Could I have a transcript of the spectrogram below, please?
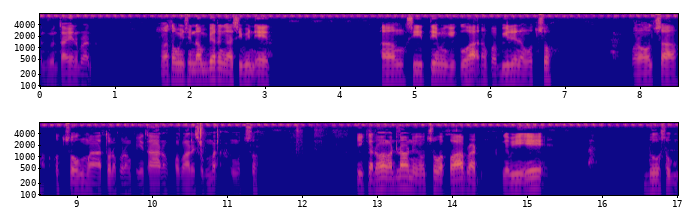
Punta-puntayan brad. Ang atong missing number nga 78 ang city magikuha ng pabili ng 8 Wala sa 8 ug mato na parang pinitaran pabaris ug ma ang 8 ikaduhang adlaw ni utso ako abrad gabi dos og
